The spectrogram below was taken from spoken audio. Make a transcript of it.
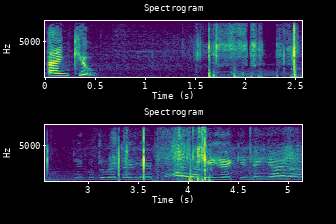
Thank you. देखो तो बेटा ये आया भी है कि नहीं आया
